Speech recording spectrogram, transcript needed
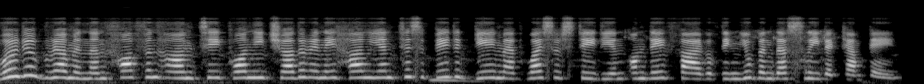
Werder Bremen and Hoffenheim take on each other in a highly anticipated mm. game at Weserstadion on day 5 of the new Bundesliga campaign.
